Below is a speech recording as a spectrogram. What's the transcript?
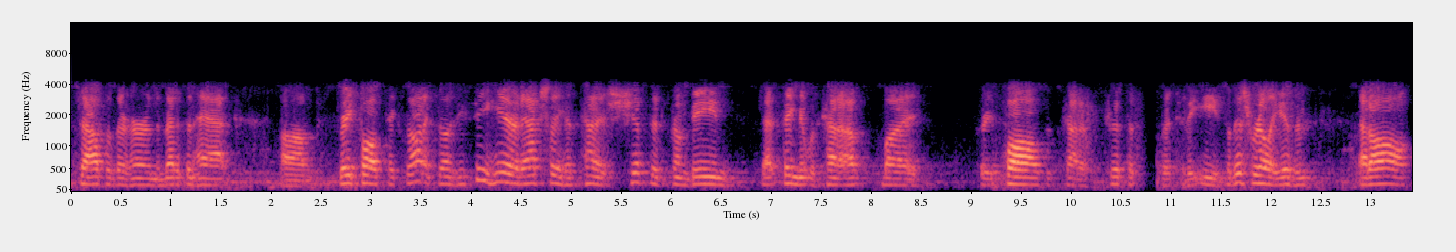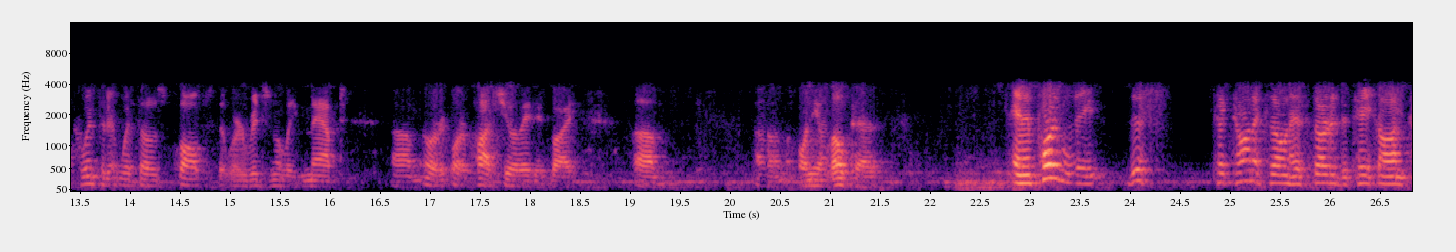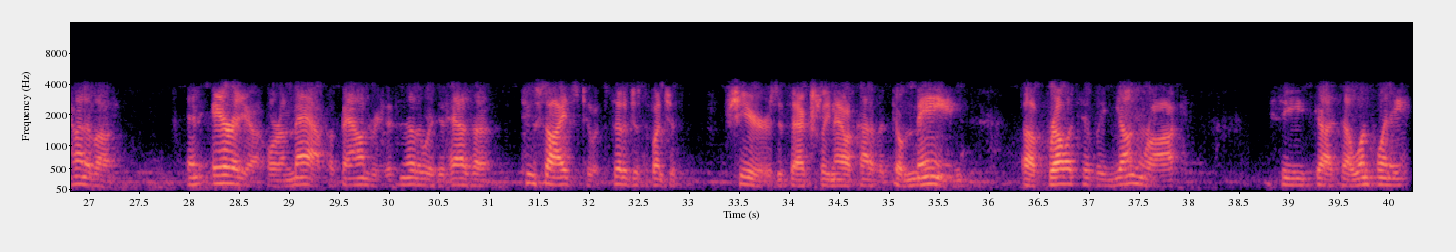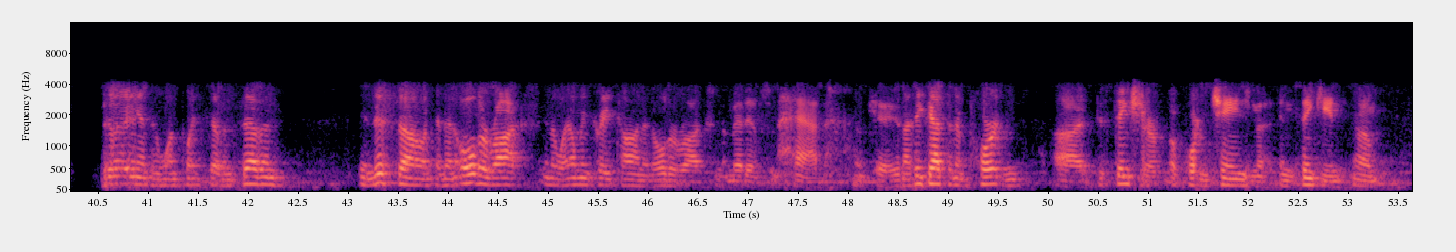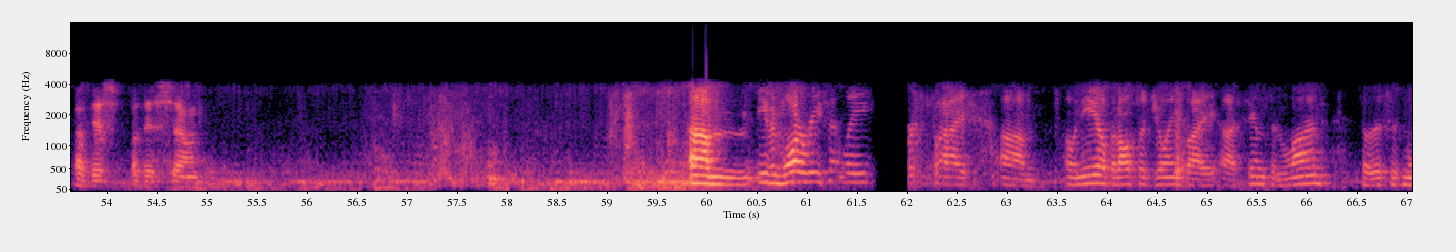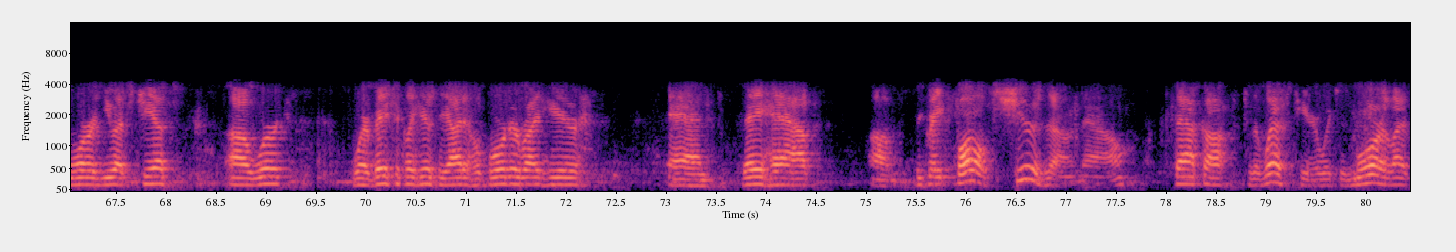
south of the Hearne, the Medicine Hat. Um, Great Falls tectonic zone. As You see here, it actually has kind of shifted from being that thing that was kind of up by Great Falls. It's kind of drifted a bit to the east. So this really isn't at all coincident with those faults that were originally mapped um, or, or postulated by um, um, O'Neill Lopez. And importantly, this tectonic zone has started to take on kind of a an area or a map, a boundary. In other words, it has a two sides to it. Instead of just a bunch of shears, it's actually now kind of a domain of relatively young rock. You see, it's got uh, 1.8 billion to 1.77 in this zone, and then older rocks in the Wyoming Craton and older rocks in the Medicine Hat. Okay, and I think that's an important uh, distinction or important change in, the, in thinking um, of this of this zone. Um, even more recently, by um, O'Neill, but also joined by uh, Sims and Lund. So this is more USGS uh, work, where basically here's the Idaho border right here, and they have um, the Great Falls shear zone now back off to the west here, which is more or less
